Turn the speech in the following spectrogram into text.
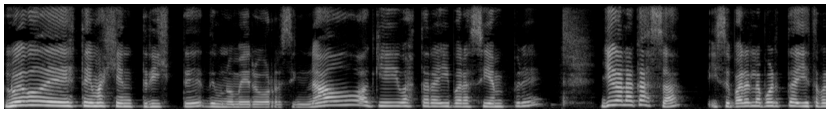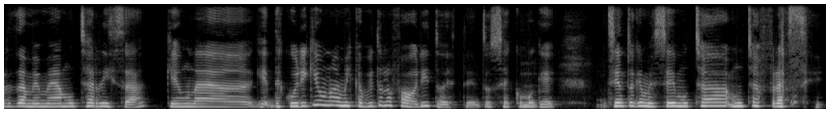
Luego de esta imagen triste de un Homero resignado a que iba a estar ahí para siempre, llega a la casa y se para en la puerta y esta parte también me da mucha risa, que es una... que descubrí que es uno de mis capítulos favoritos este, entonces como que siento que me sé muchas muchas frases.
